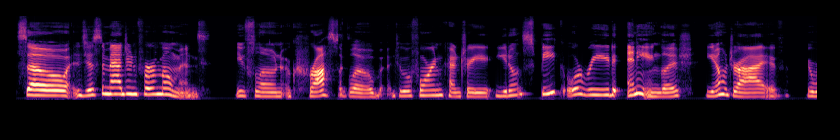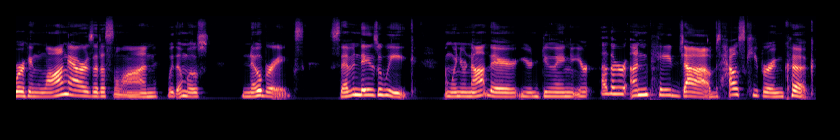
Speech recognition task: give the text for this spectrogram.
So just imagine for a moment You've flown across the globe to a foreign country. You don't speak or read any English. You don't drive. You're working long hours at a salon with almost no breaks, seven days a week. And when you're not there, you're doing your other unpaid jobs, housekeeper and cook.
